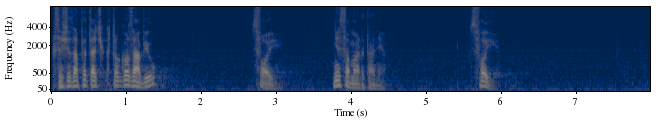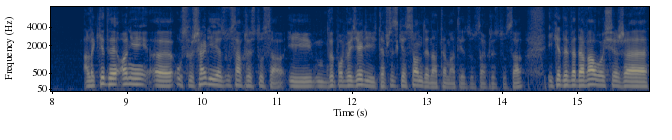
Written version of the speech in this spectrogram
Chcę się zapytać, kto go zabił? Swoi. Nie Samarytanie. Swoi. Ale kiedy oni e, usłyszeli Jezusa Chrystusa i wypowiedzieli te wszystkie sądy na temat Jezusa Chrystusa, i kiedy wydawało się, że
